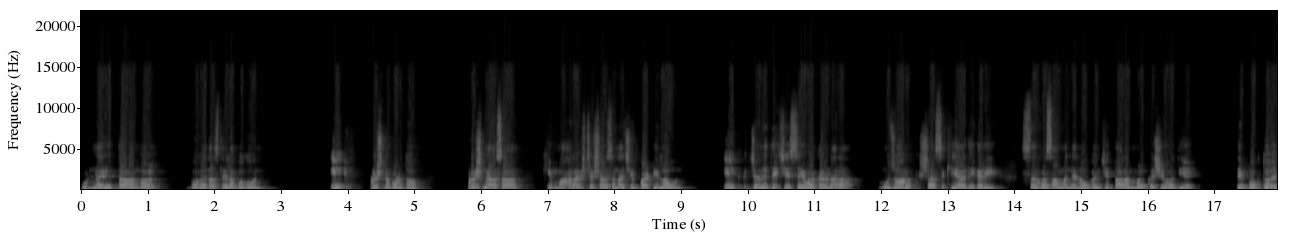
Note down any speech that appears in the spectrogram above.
उडणारी तारांबळ बघत असलेला बघून एक प्रश्न पडतो. प्रश्न असा की महाराष्ट्र शासनाची पाटी लावून एक जनतेची सेवा करणारा मुजोर शासकीय अधिकारी सर्वसामान्य लोकांची तारंबळ कशी होतीये ते बघतोय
